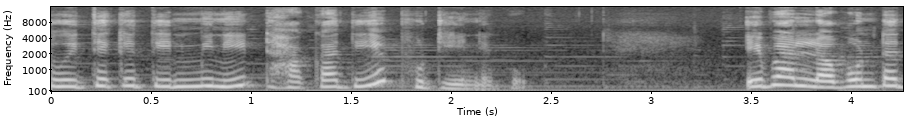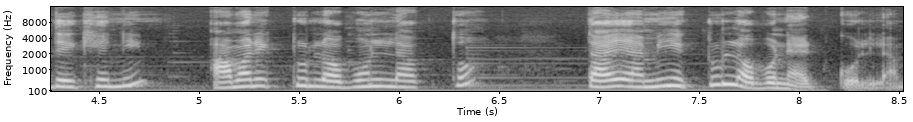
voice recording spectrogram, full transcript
দুই থেকে তিন মিনিট ঢাকা দিয়ে ফুটিয়ে নেব। এবার লবণটা দেখে নিন। আমার একটু লবণ লাগতো, তাই আমি একটু লবণ অ্যাড করলাম।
